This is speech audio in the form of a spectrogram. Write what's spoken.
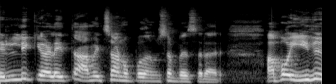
டெல்லிக்கு அழைத்து அமித்ஷா முப்பது நிமிஷம் பேசுகிறார் அப்போ இது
